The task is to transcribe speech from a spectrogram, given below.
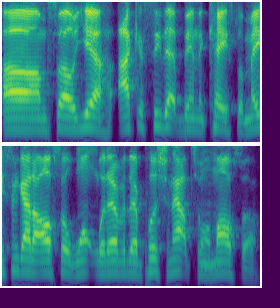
Um, so yeah, I can see that being the case. But Mason got to also want whatever they're pushing out to him, also.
